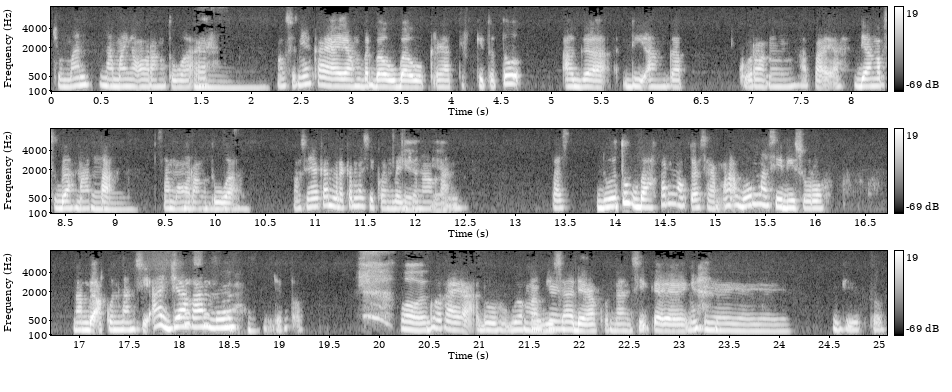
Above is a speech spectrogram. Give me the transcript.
Cuman namanya orang tua eh hmm. maksudnya kayak yang berbau-bau kreatif gitu tuh agak dianggap kurang apa ya dianggap sebelah mata Hmm. sama orang Hmm, tua hmm. maksudnya kan mereka masih konvensional Iya, iya. kan pas dulu tuh bahkan waktu SMA gue masih disuruh ngambil akuntansi aja kamu gitu Wow. gue kayak aduh gue nggak Oke. bisa deh akuntansi kayaknya Iya, iya, iya, iya. Gitu.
